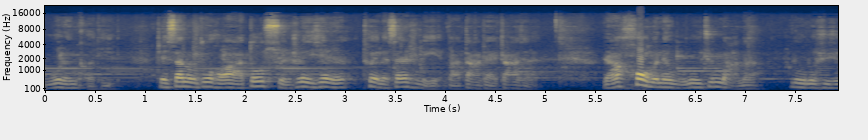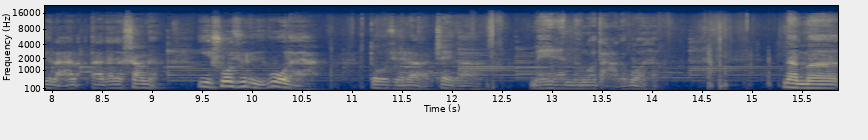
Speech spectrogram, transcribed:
无人可敌。这三路诸侯啊，都损失了一些人，退了三十里，把大寨扎下来。然后后面那五路军马呢，陆陆续续来了，大家就商量。一说起吕布来呀、都觉着这个没人能够打得过他。那么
